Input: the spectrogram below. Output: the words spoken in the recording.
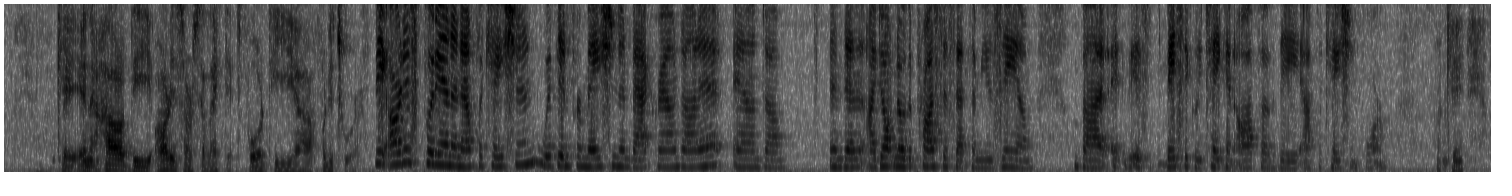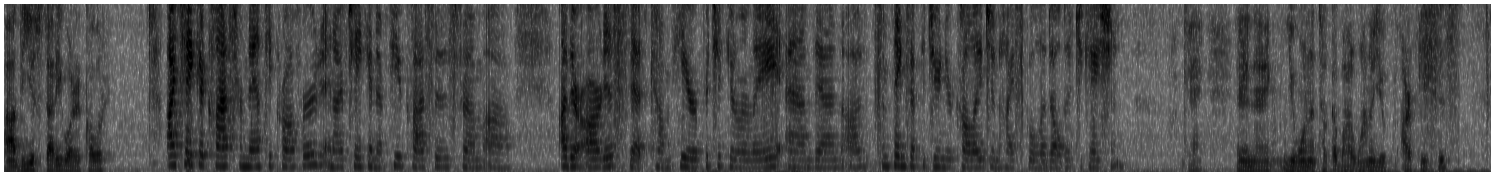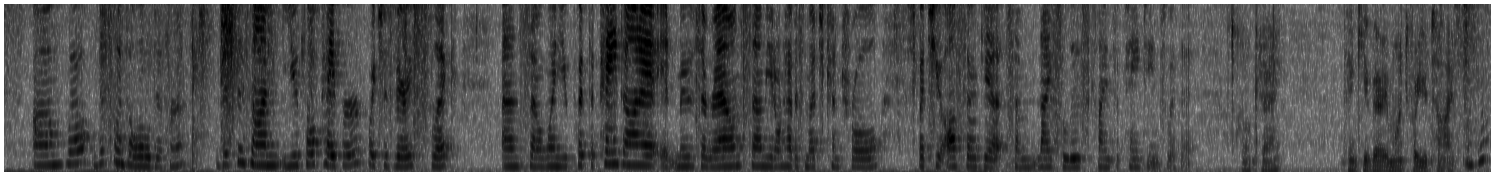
Okay. And how the artists are selected for the uh, for the tour? The artist put in an application with information and background on it, and um, and then I don't know the process at the museum, but it is basically taken off of the application form. Okay. Uh, do you study watercolor? I take a class from Nancy Crawford, and I've taken a few classes from uh, other artists that come here particularly, and then uh, some things at the junior college and high school adult education. Okay. And uh, you want to talk about one of your art pieces? Um, well, this one's a little different. This is on Yupo paper, which is very slick. And so when you put the paint on it, it moves around some. You don't have as much control, but you also get some nice loose kinds of paintings with it. Okay. Thank you very much for your time. Mhm.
